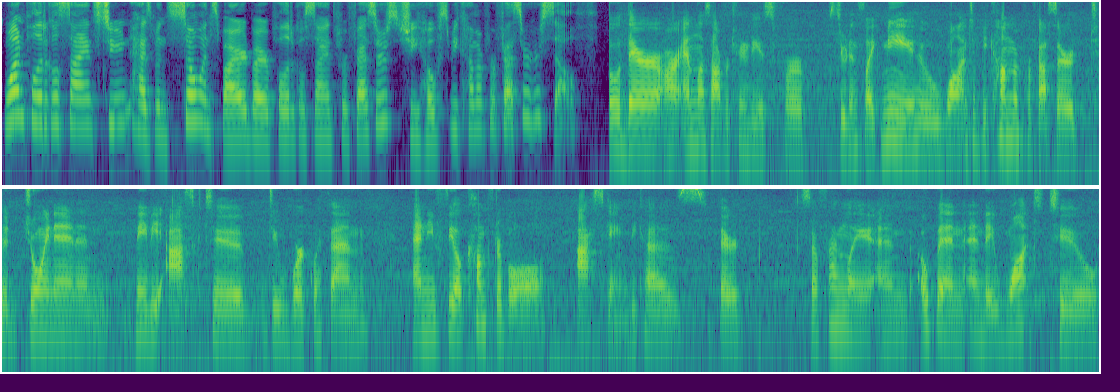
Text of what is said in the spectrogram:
One political science student has been so inspired by her political science professors, she hopes to become a professor herself. So there are endless opportunities for students like me who want to become a professor to join in and maybe ask to do work with them. And you feel comfortable asking because they're so friendly and open and they want to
